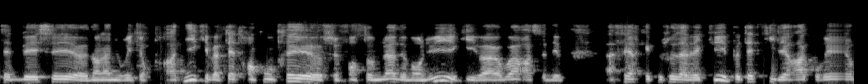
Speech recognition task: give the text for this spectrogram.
tête baissée dans la nourriture pranique, il va peut-être rencontrer ce fantôme-là devant lui et qui va avoir à, se à faire quelque chose avec lui et peut-être qu'il ira courir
